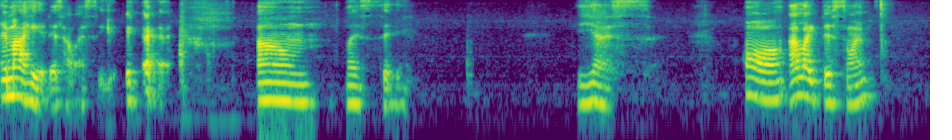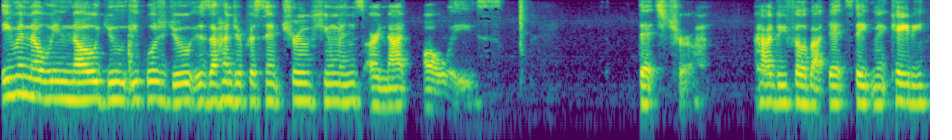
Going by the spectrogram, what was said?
In my head, that's how I see it. um Let's see. Yes. Oh, I like this one. Even though we know U equals U is 100% true, humans are not always. That's true. How do you feel about that statement, Katie?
